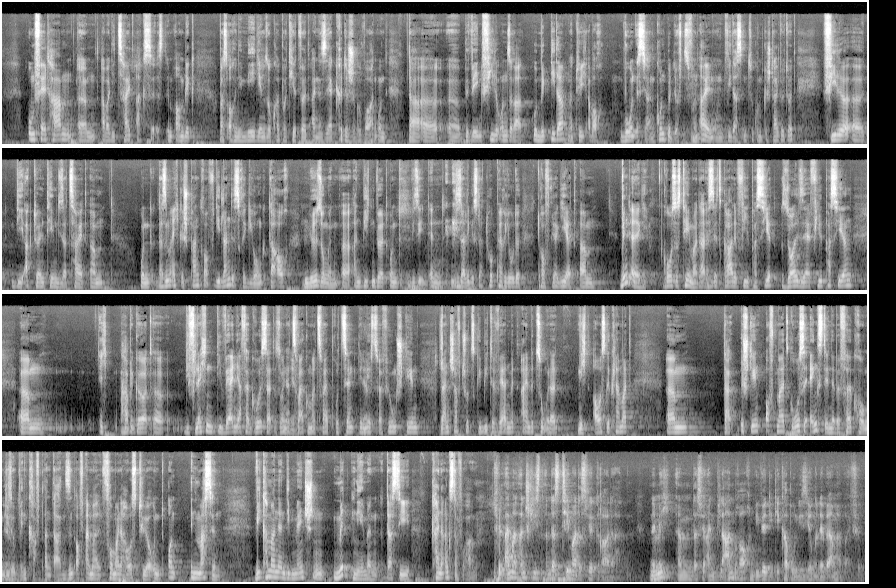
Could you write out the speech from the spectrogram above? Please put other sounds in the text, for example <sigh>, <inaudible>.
Umfeld haben. Ähm, aber die Zeitachse ist im Augenblick, was auch in den Medien so kolportiert wird, eine sehr kritische geworden. Und da äh, äh, bewegen viele unserer Mitglieder, natürlich aber auch Wohnen ist ja ein Grundbedürfnis von mhm. allen und wie das in Zukunft gestaltet wird, viele äh, die aktuellen Themen dieser Zeit. Ähm, und da sind wir eigentlich gespannt drauf, wie die Landesregierung da auch Lösungen äh, anbieten wird und wie sie in dieser Legislaturperiode darauf reagiert. Ähm, Windenergie, großes Thema. Da ist jetzt gerade viel passiert, soll sehr viel passieren. Ähm, ich habe gehört, äh, die Flächen, die werden ja vergrößert. Es sollen ja, ja. 2,2 Prozent demnächst ja. zur Verfügung stehen. Landschaftsschutzgebiete werden mit einbezogen oder nicht ausgeklammert. Ähm, da bestehen oftmals große Ängste in der Bevölkerung. Ja. Diese Windkraftanlagen sind auf einmal vor meiner Haustür und, und in Massen. Wie kann man denn die Menschen mitnehmen, dass sie keine Angst davor haben? Ich will einmal anschließen an das Thema, das wir gerade hatten. Nämlich, ähm, dass wir einen Plan brauchen, wie wir die Dekarbonisierung in der Wärme herbeiführen.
